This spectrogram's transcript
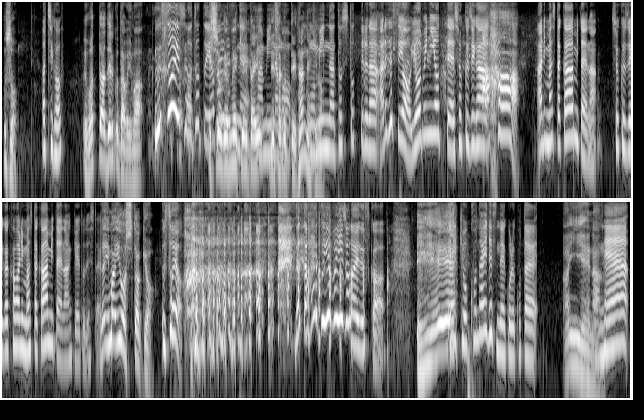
嘘。あ違う？えわったディレクターは今嘘でしょ？ちょっとやばいですね。一生懸命携帯で探って何年もうみんな年取ってるな。あれですよ。曜日によって食事がありましたか？みたいな食事が変わりましたか？みたいなアンケートでしたよ。今言おうした今日嘘よ。だって早く言えばいいじゃないですか。えー、え今日来ないですねこれ答え。あいいえな。ね。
